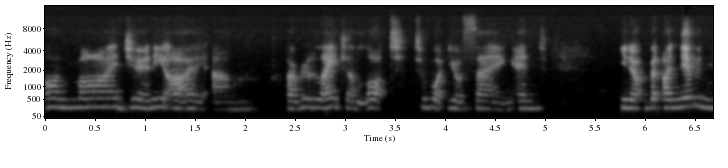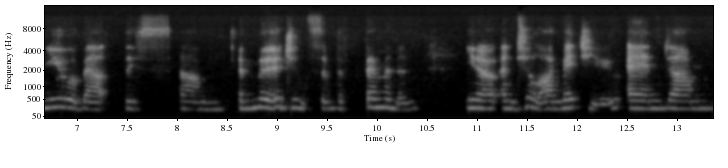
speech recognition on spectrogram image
on my journey. I um, I relate a lot to what you're saying, and you know, but I never knew about this um, emergence of the feminine, you know, until I met you. And um,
